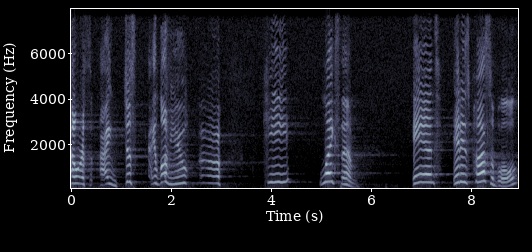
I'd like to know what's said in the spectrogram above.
I just, I love you. Uh, he likes them. And it is possible,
